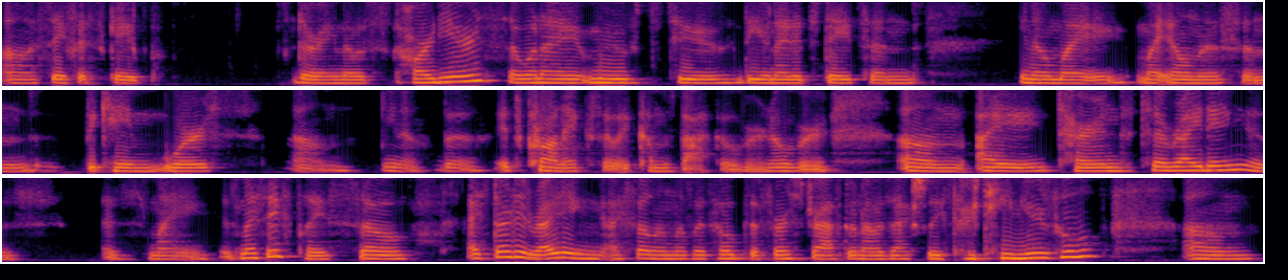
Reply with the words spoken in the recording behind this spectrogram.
a uh, safe escape during those hard years. So when I moved to the United States and you know my my illness and became worse, um, you know the it's chronic, so it comes back over and over. Um, I turned to writing as as my as my safe place. So I started writing. I fell in love with Hope, the first draft, when I was actually 13 years old. Um,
